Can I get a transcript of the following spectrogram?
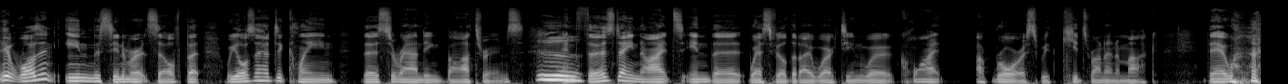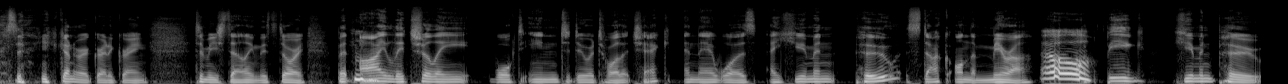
it wasn't in the cinema itself, but we also had to clean the surrounding bathrooms. And Thursday nights in the Westfield that I worked in were quite uproarious with kids running amok. There was, you're going to regret agreeing to me telling this story, but I literally walked in to do a toilet check and there was a human poo stuck on the mirror Oh, big human poo.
